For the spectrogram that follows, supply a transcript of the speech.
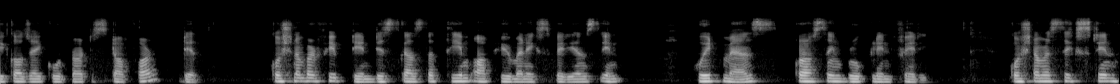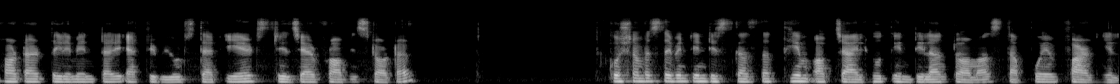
because I could not stop for death question number fifteen discuss the theme of human experience in Whitman's crossing Brooklyn ferry question number sixteen what are the elementary attributes that Yeats desire from his daughter Question number 17 discuss theme of childhood in Dylan Thomas Thomas, poem fern hill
